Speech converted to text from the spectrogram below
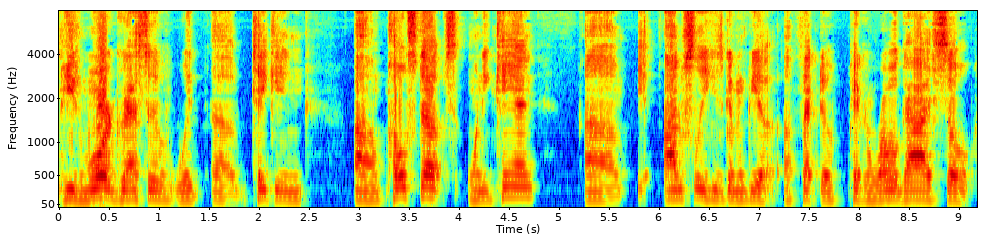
he's more aggressive with uh, taking um, post ups when he can. Um, obviously, he's going to be an effective pick and roll guy. So,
